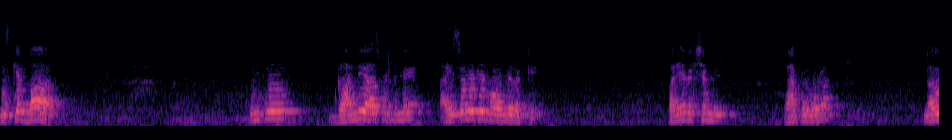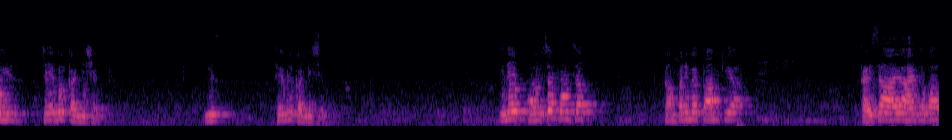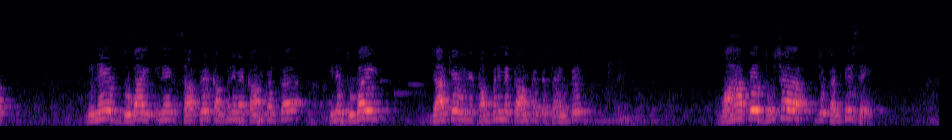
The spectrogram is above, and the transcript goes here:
इसके बाद उनको गांधी हॉस्पिटल में आइसोलेटेड वार्ड में रख के पर्यवेक्षण वहाँ पे हो रहा। Now is stable condition is stable condition इन्हें कौन सा कौन सा कंपनी में काम किया? कैसा आया हैदराबाद? इन्हें दुबई, इन्हें सॉफ्टवेयर कंपनी में काम करता इन्हें दुबई जाके उनके कंपनी में काम करते टाइम पे, वहाँ पे दूसरा जो कंट्रीज़ है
